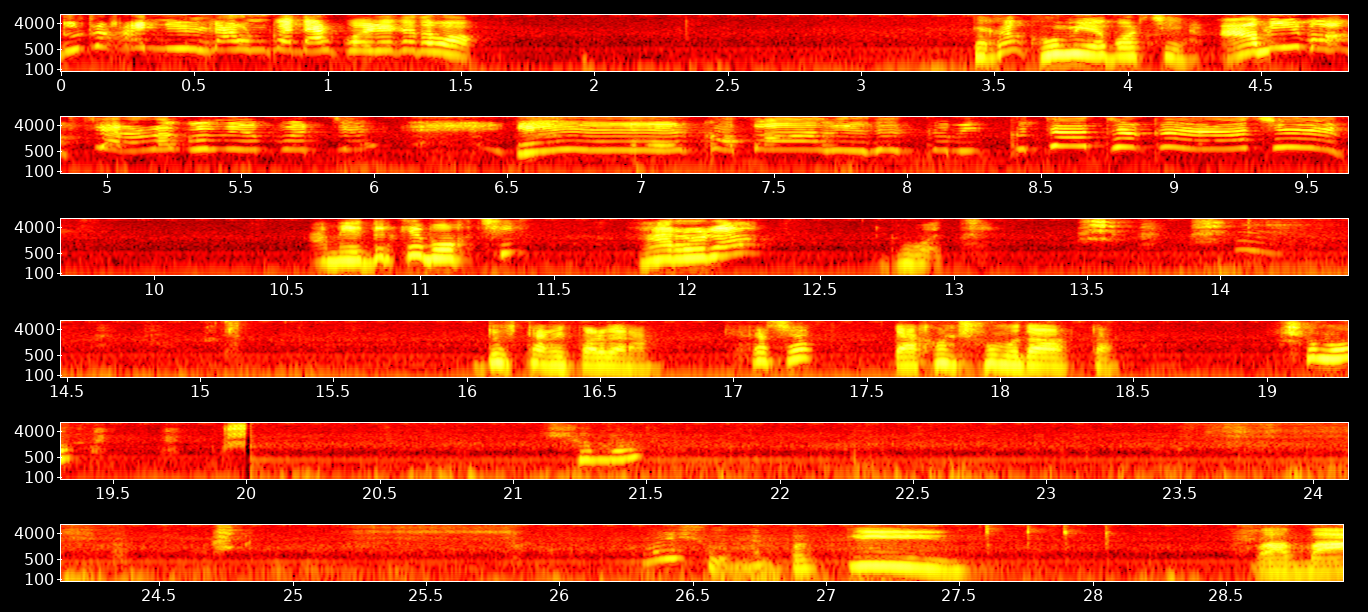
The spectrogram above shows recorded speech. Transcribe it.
দুটো খাই নীল ডাউন করে দাঁড় করে রেখে দেবো দেখো ঘুমিয়ে পড়ছে। আমি বকছি আর ওরা ঘুমিয়ে পড়ছে। এ, কপাল এদেরকে আমি কোথায় থেকে আমি এদেরকে বকছি আর ওরা ঘুমাচ্ছে। দুষ্টামি করবে না, ঠিক আছে? এখন সুমু দাও একটা। সুমু। সুমু। শুনে কি? বাবা?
